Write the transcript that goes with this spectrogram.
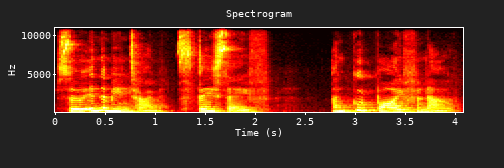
So in the meantime, stay safe and goodbye for now.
